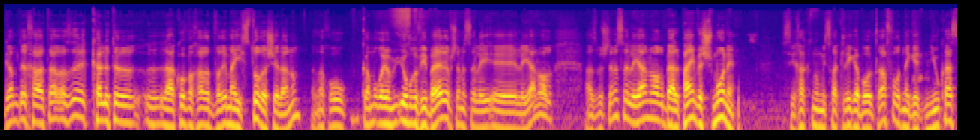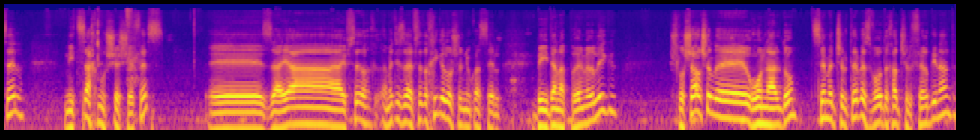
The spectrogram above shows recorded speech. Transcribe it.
גם דרך האתר הזה קל יותר לעקוב אחר הדברים מההיסטוריה שלנו. אז אנחנו כאמור היום יום רביעי בערב, 12 ל, אה, לינואר. אז ב-12 לינואר ב-2008 שיחקנו משחק ליגה באולד טראפורד נגד ניוקאסל, ניצחנו 6-0. אה, זה היה ההפסד, האמת היא זה ההפסד הכי גדול של ניוקאסל בעידן הפרמייר ליג. שלושה של אה, רונלדו, צמד של טווס ועוד אחד של פרדיננד.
